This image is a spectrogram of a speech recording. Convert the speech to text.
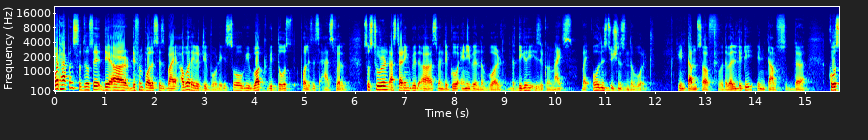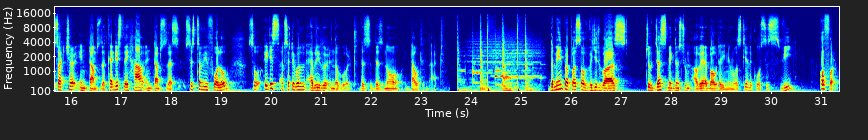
what happens so those there are different policies by our regulatory bodies so we work with those policies as well so students are studying with us when they go anywhere in the world the degree is recognized by all institutions in the world in terms of the validity in terms of the course structure in terms of the credits they have in terms of the system we follow so it is acceptable everywhere in the world there's, there's no doubt in that the main purpose of visit was to just make the student aware about the university and the courses we offer.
